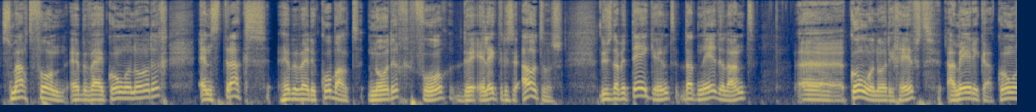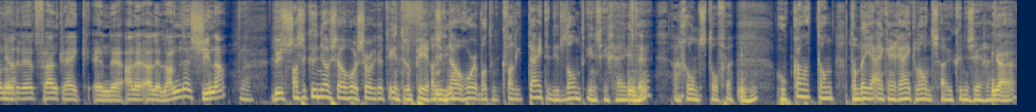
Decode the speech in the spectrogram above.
Smartphone hebben wij Congo nodig. En straks hebben wij de kobalt nodig voor de elektrische auto's. Dus dat betekent dat Nederland uh, Congo nodig heeft, Amerika Congo ja. nodig heeft, Frankrijk en uh, alle, alle landen, China. Ja. Dus... Als ik u nou zo hoor, sorry dat ik interrumpeer. Als mm -hmm. ik nou hoor wat een kwaliteiten dit land in zich heeft, mm -hmm. hè, aan grondstoffen. Mm -hmm. Hoe kan het dan, dan ben je eigenlijk een rijk land zou je kunnen zeggen. Ja.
